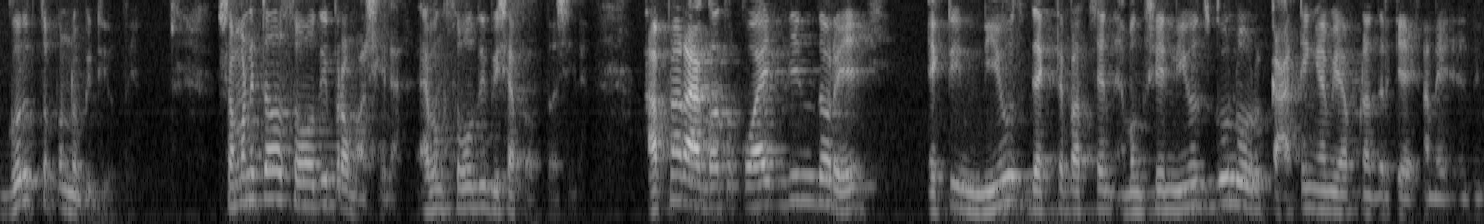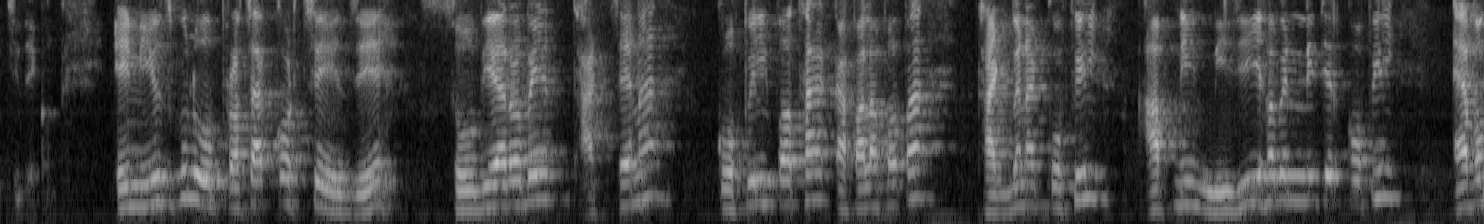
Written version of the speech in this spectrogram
গুরুত্বপূর্ণ ভিডিওতে। সম্মানিত সৌদি প্রবাসীরা এবং সৌদি ভিসা প্রত্যাশীরা, আপনারা গত কয়েকদিন ধরে একটি নিউজ দেখতে পাচ্ছেন এবং সেই নিউজগুলোর কাটিং আমি আপনাদেরকে এখানে দিচ্ছি। দেখুন, এই নিউজগুলো প্রচার করছে যে সৌদি আরবে থাকছে না কপিল পথা কাপালা পথা থাকবে না কপিল। আপনি নিজেই হবেন নিজের কপিল এবং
